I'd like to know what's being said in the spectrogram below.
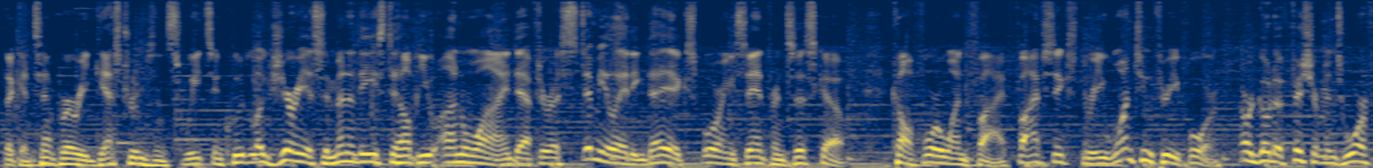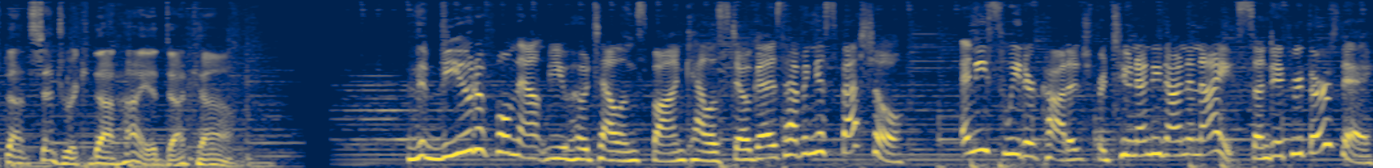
The contemporary guest rooms and suites include luxurious amenities to help you unwind after a stimulating day exploring San Francisco. Call 415 563 1234 or go to fishermanswharf.centric.hyatt.com. The beautiful Mount View Hotel and Spa in Calistoga is having a special. Any or cottage for $2.99 a night, Sunday through Thursday.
